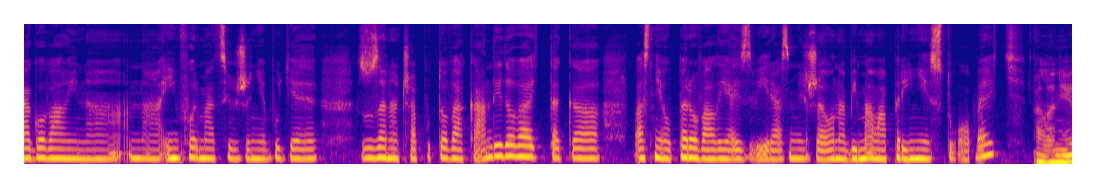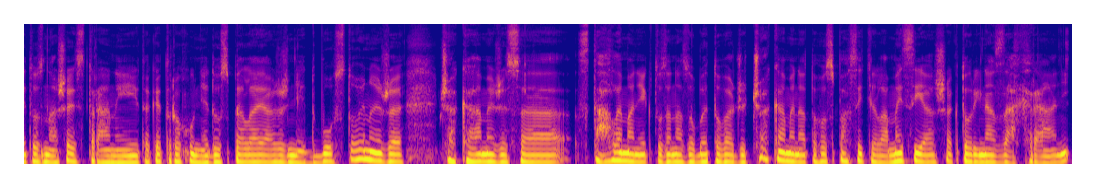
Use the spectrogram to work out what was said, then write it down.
reagovali na, na informáciu, že nebude Zuzana Čaputová kandidovať, tak e, vlastne operovali aj s výrazmi, že ona by mala priniesť tú obeď. Ale nie je to z našej strany také trochu nedospelé až nedôstojné, že čakáme, že sa stále má niekto za nás obetovať, že čakáme na toho spasiteľa, Mesiáša, ktorý nás zachráni?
